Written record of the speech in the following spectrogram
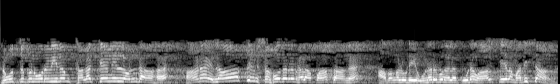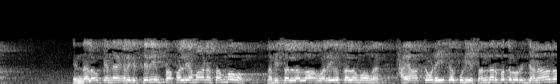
நூத்துக்கு நூறு வீதம் கலக்கம் இல்ல உண்டாக ஆனா எல்லாத்தையும் சகோதரர்களா பார்த்தாங்க அவங்களுடைய உணர்வுகளை கூட வாழ்க்கையில மதிச்சாங்க. எந்த அளவுக்கு என்ற எங்களுக்கு தெரியும் பிரபல்யமான சம்பவம். நபி சொல்லாஹு வலைவசல்லமோங்க ஹயாத்தோட ஈக்கக்கூடிய சந்தர்ப்பத்தில் ஒரு ஜனாதா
